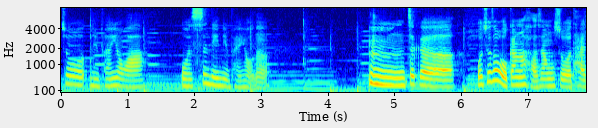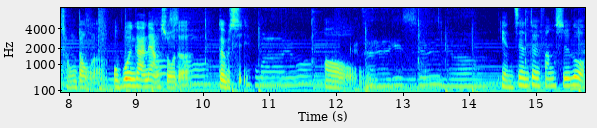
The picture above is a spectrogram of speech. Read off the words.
就女朋友啊，我是你女朋友了。嗯，这个。我觉得我刚刚好像说的太冲动了，我不应该那样说的，对不起。哦，眼见对方失落，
